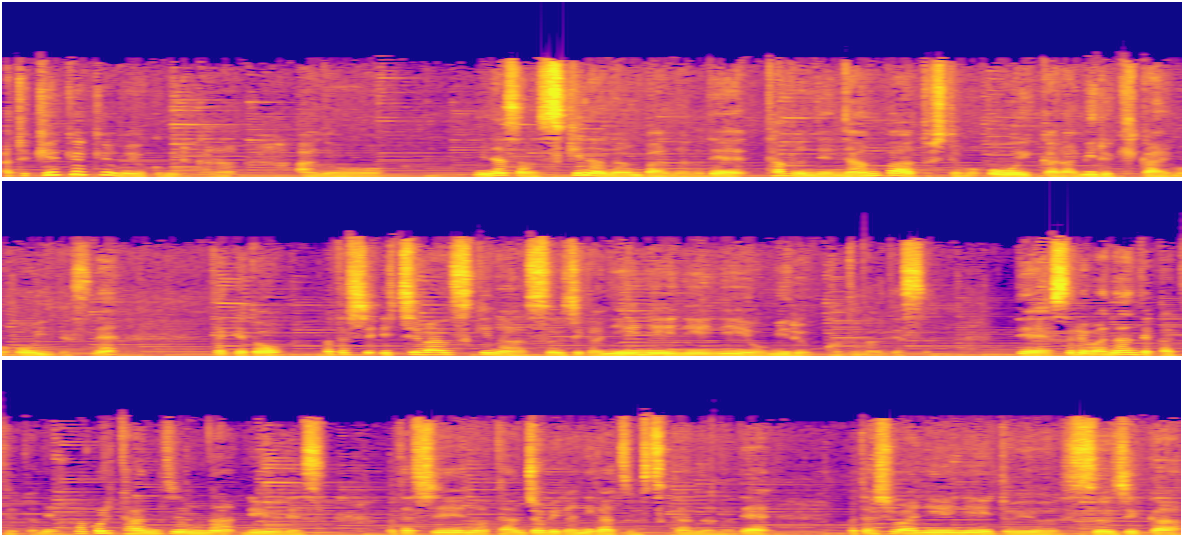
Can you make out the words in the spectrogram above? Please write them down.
あと999もよく見るかな。あの、皆さん好きなナンバーなので、多分ね、ナンバーとしても多いから見る機会も多いんですね。だけど、私一番好きな数字が2222を見ることなんです。で、それは何でかというとね、まあ、これ単純な理由です。私の誕生日が2月2日なので、私は22という数字が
